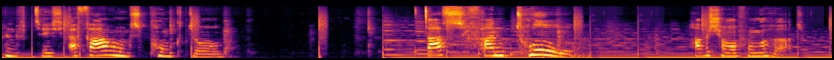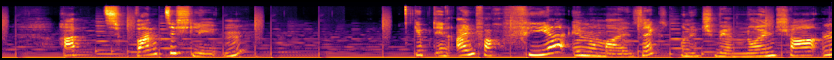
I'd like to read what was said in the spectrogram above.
50 Erfahrungspunkte. Das Phantom, habe ich schon mal von gehört, hat 20 Leben gibt in einfach 4, in normal 6 und in schwer 9 Schaden.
